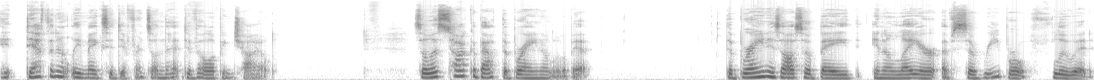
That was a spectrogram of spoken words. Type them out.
It definitely makes a difference on that developing child. So let's talk about the brain a little bit. The brain is also bathed in a layer of cerebral fluid.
